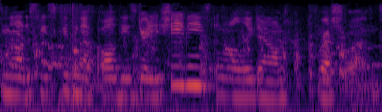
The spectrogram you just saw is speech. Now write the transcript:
And then I'll just be scooping up all these dirty shavings and then I'll lay down fresh ones.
